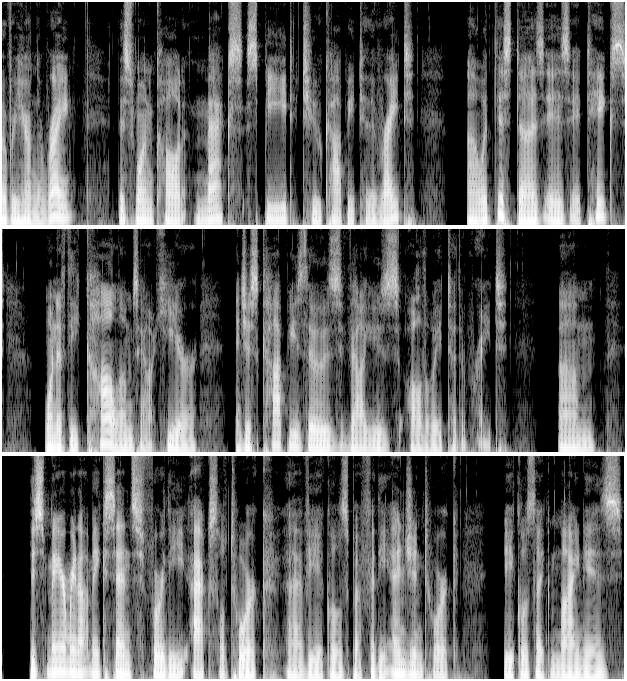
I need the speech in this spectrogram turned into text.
Over here on the right, this one called max speed to copy to the right. Uh, what this does is it takes one of the columns out here and just copies those values all the way to the right. Um, this may or may not make sense for the axle torque uh, vehicles, but for the engine torque vehicles like mine is,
